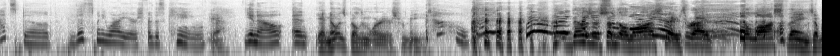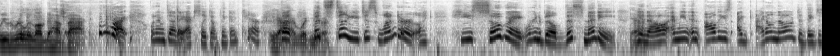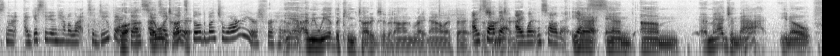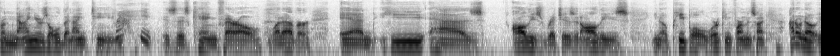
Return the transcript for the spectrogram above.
Let's build this many warriors for this king, yeah, you know, and yeah. No one's building warriors for me. no. I? Those I are need some of the lost things, right? The lost things that we would really love to have back. right. When I'm dead, I actually don't think I'd care. Yeah, but, I wouldn't But either. still, you just wonder, like, he's so great. We're going to build this many, Yeah. you know? I mean, and all these, I, I don't know. Did they just not, I guess they didn't have a lot to do back Well, then. So I it's will like, let's you. build a bunch of warriors for him. Yeah, I mean, we have the King Tut exhibit on right now at the. At I the saw Science that. Center. I went and saw that. Yes. Yeah, and um, imagine that. You know, from nine years old to nineteen right. is this king, pharaoh, whatever, and he has all these riches and all these, you know, people working for him and so on. I don't know.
